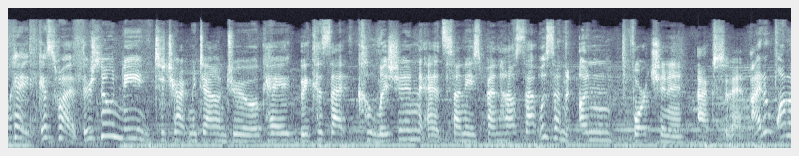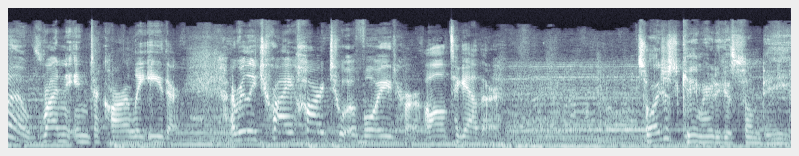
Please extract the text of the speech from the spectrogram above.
Okay, guess what? There's no need to track me down, Drew, okay? Because that collision at Sonny's penthouse, that was an unfortunate accident. I don't want to run into Carly either. I really try hard to avoid her altogether. So I just came here to get something to eat.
